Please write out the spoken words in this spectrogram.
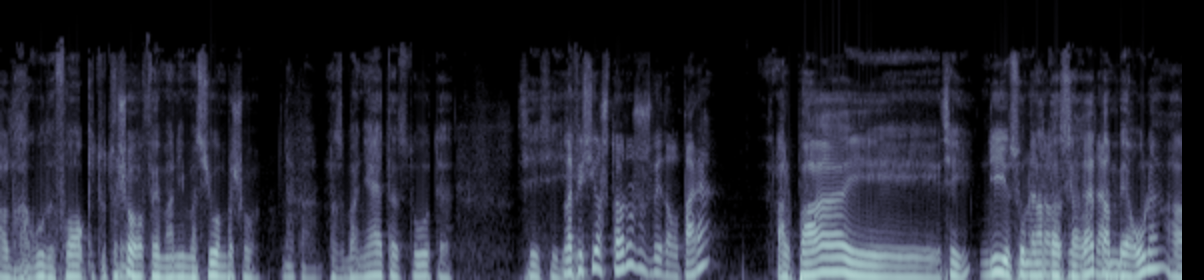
el dragó de foc i tot Sí. això. Fem animació amb això. Les banyetes, tot. eh. Sí, sí. L'afició als toros us ve del pare? El pare i... Sí, dia s'ha De anat a toros Serret important. amb Verona, a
